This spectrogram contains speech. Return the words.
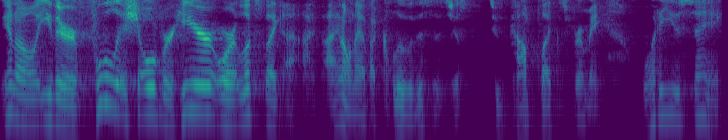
you know, either foolish over here or it looks like I, I don't have a clue. This is just too complex for me. What are you saying?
